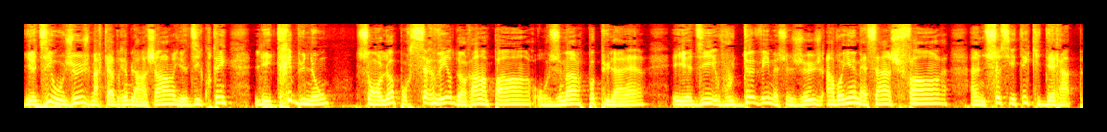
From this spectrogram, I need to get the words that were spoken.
Il a dit au juge Marc-André Blanchard, il a dit, écoutez, les tribunaux sont là pour servir de rempart aux humeurs populaires. Et il a dit, vous devez, monsieur le juge, envoyer un message fort à une société qui dérape.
